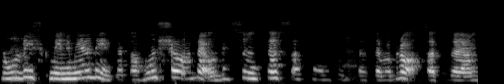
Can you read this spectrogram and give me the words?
hon riskminimerade inte, utan hon körde och det syntes att hon tyckte att det var bra. Så att, eh,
